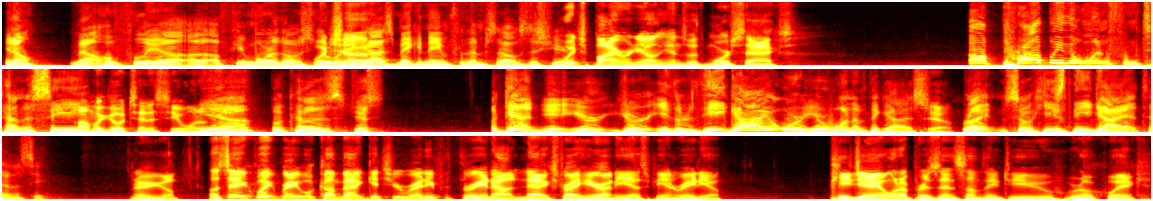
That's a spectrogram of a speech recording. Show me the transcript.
you know, now hopefully a, a a few more of those Which, Georgia uh, guys make a name for themselves this year. Which Byron Young ends with more sacks? uh, probably the one from Tennessee. I'm gonna go Tennessee one as yeah, well. because just again, you- you're you're either the guy or you're one of the guys. Yeah. Right. So he's the guy at Tennessee. There you go. Let's take a quick break. We'll come back, get you ready for three and out next, right here on ESPN Radio. PJ, I want to present something to you real quick.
